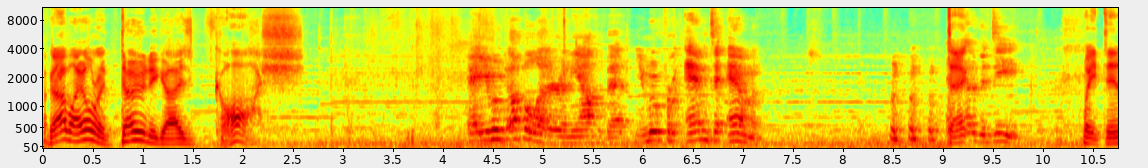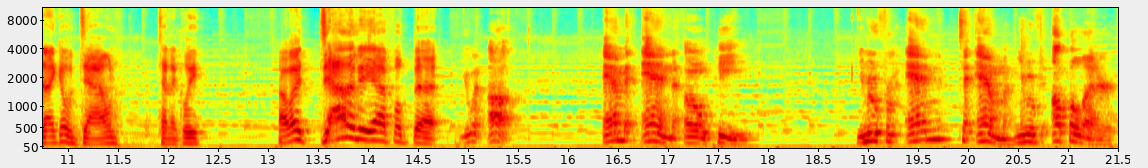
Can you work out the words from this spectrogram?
I got my own identity, guys. Gosh. Hey, you moved up a letter in the alphabet. You moved from N to M. Tech- Out of the D. Wait, did I go down? Technically, I went down in the alphabet. You went up. M N O P. You moved from N to M. You moved up a letter.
